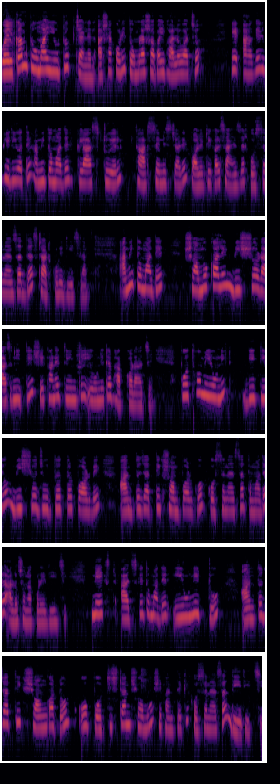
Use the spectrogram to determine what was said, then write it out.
Welcome to my YouTube channel আশা করি তোমরা সবাই ভালো আছো। এর আগের ভিডিওতে আমি তোমাদের ক্লাস টুয়েলভ থার্ড সেমিস্টারের পলিটিক্যাল সায়েন্সের কোশ্চেন অ্যান্সার দেওয়া স্টার্ট করে দিয়েছিলাম। আমি তোমাদের সমকালীন বিশ্ব রাজনীতি সেখানে তিনটে ইউনিটে ভাগ করা আছে। প্রথম ইউনিট দ্বিতীয় বিশ্বযুদ্ধোত্তর পর্বে আন্তর্জাতিক সম্পর্ক কোশ্চেন অ্যান্সার তোমাদের আলোচনা করে দিয়েছি। নেক্সট আজকে তোমাদের ইউনিট টু আন্তর্জাতিক সংগঠন ও প্রতিষ্ঠান সমূহ সেখান থেকে কোশ্চেন অ্যান্সার দিয়ে দিচ্ছি।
